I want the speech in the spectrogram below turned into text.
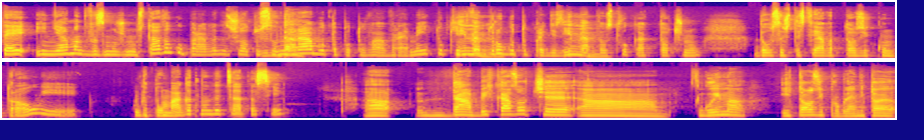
те и нямат възможността да го правят, защото са да. на работа по това време. И тук идва другото предизвикателство, Именно. как точно да осъществяват този контрол и да помагат на децата си. А, да, бих казал, че а, го има и този проблем, и той е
